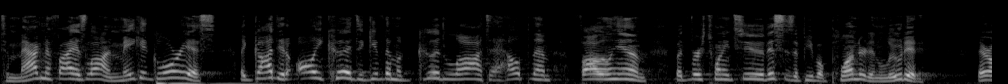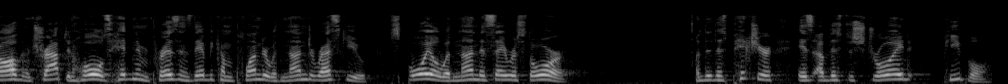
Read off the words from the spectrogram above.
to magnify his law and make it glorious. Like God did all he could to give them a good law to help them follow him. But verse 22, this is a people plundered and looted. They're all of them trapped in holes, hidden in prisons. They have become plunder with none to rescue, spoil with none to say restore. And this picture is of this destroyed people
